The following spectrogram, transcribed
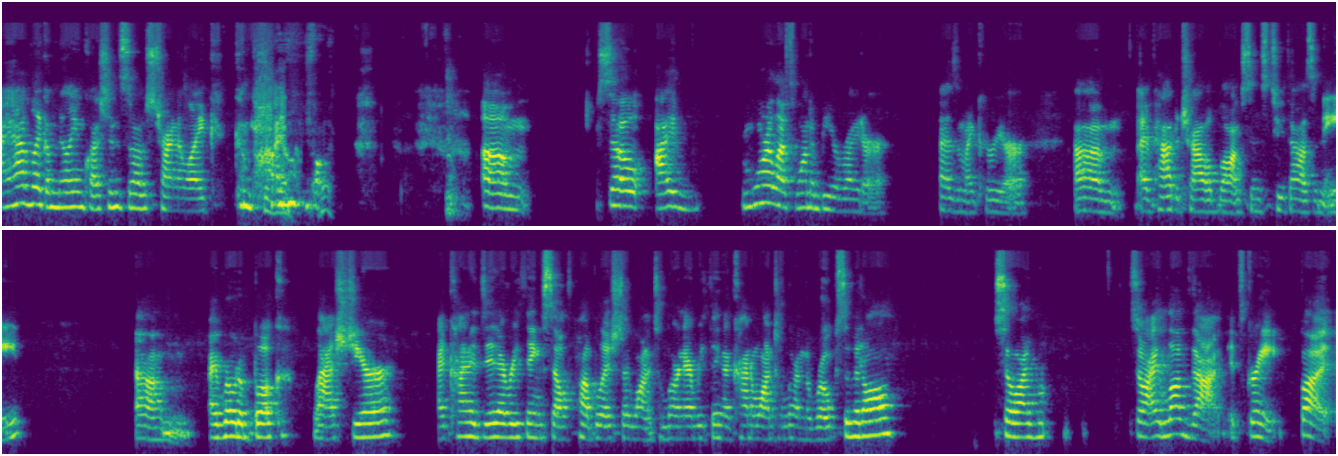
I have like a million questions, so I was trying to like compile. um, so I more or less want to be a writer as my career. Um, I've had a travel blog since 2008. Um, I wrote a book last year. I kind of did everything self published. I wanted to learn everything. I kind of wanted to learn the ropes of it all. So I so I love that. It's great, but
